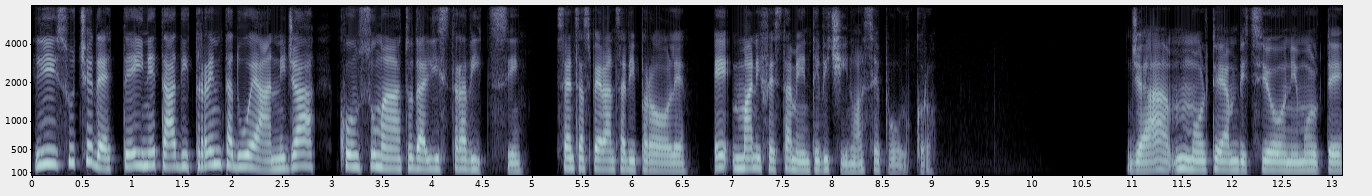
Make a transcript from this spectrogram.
gli succedette in età di 32 anni, già consumato dagli stravizi, senza speranza di prole e manifestamente vicino al sepolcro. Già molte ambizioni, molte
